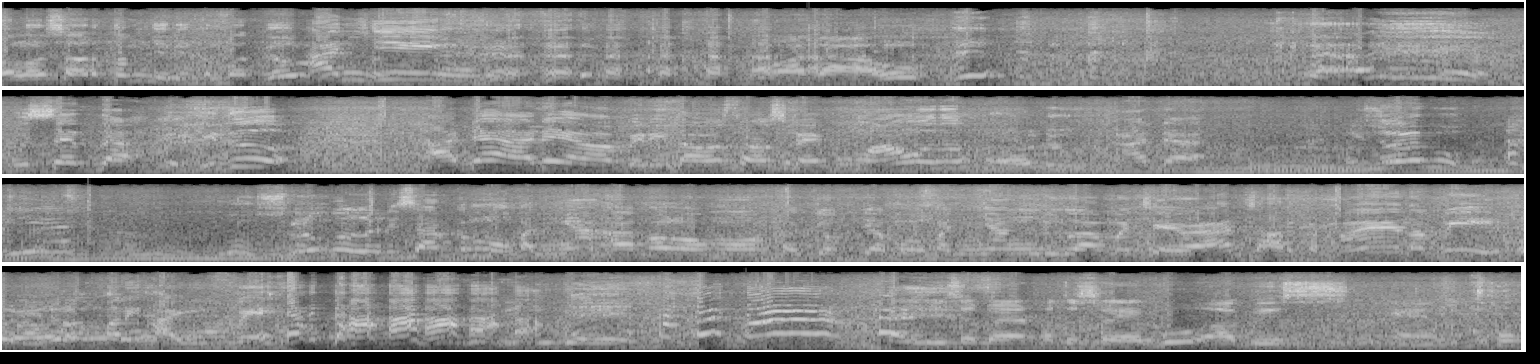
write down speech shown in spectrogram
Kalau Sarkem jadi tempat gaul. anjing. Nggak tahu. Buset dah. Itu ada ada yang sampai ditawar seratus ribu mau tuh. Aduh. ada. Itu lah bu Iya. Lu kalau di Sarkem mau kenyang, ah, kalau mau ke Jogja mau kenyang juga sama cewekan Sarkem aja, tapi pulang-pulang paling HIV. Juga ya bisa bayar 100 ribu habis ngentot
